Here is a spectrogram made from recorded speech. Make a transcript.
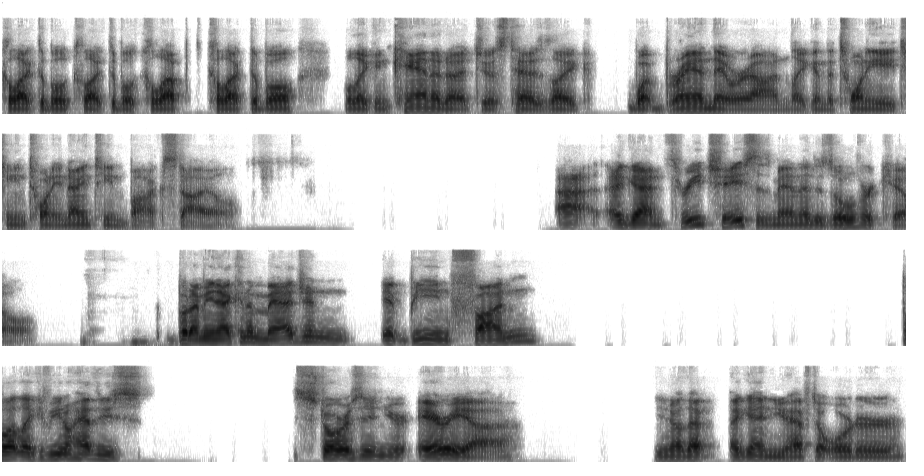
collectible, collectible, collect, collectible. Well, like in Canada, it just has like what brand they were on, like in the 2018, 2019 box style uh, again, three chases, man, that is overkill. But I mean, I can imagine it being fun. But like, if you don't have these stores in your area, you know that again, you have to order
